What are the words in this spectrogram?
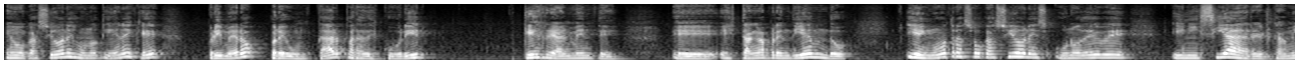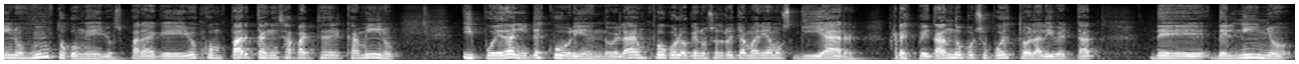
En ocasiones uno tiene que primero preguntar para descubrir qué realmente eh, están aprendiendo y en otras ocasiones uno debe iniciar el camino junto con ellos para que ellos compartan esa parte del camino y puedan ir descubriendo, ¿verdad? Es un poco lo que nosotros llamaríamos guiar, respetando por supuesto la libertad de, del niño,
